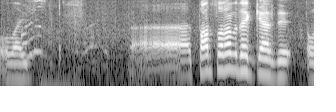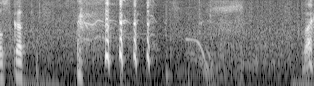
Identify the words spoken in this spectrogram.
Olay. Tam sana mı denk geldi Oscar? Bak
